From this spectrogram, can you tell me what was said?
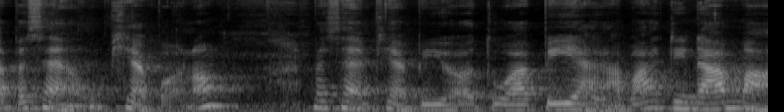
အပတ်စံကိုဖြတ်ပေါ့နော်မဆန်ဖြတ်ပြီးတော့သူကပေးရတာပါဒီနားမှာ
